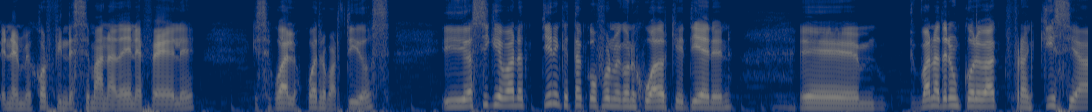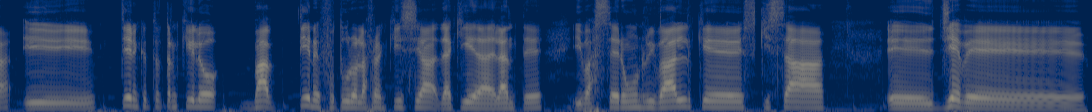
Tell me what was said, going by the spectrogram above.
en el mejor fin de semana de NFL. Que se juegan los cuatro partidos. Y así que van a, tienen que estar conformes con el jugador que tienen. Eh, van a tener un coreback franquicia y tienen que estar tranquilos. Va, tiene futuro la franquicia de aquí en adelante y va a ser un rival que quizá eh, lleve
